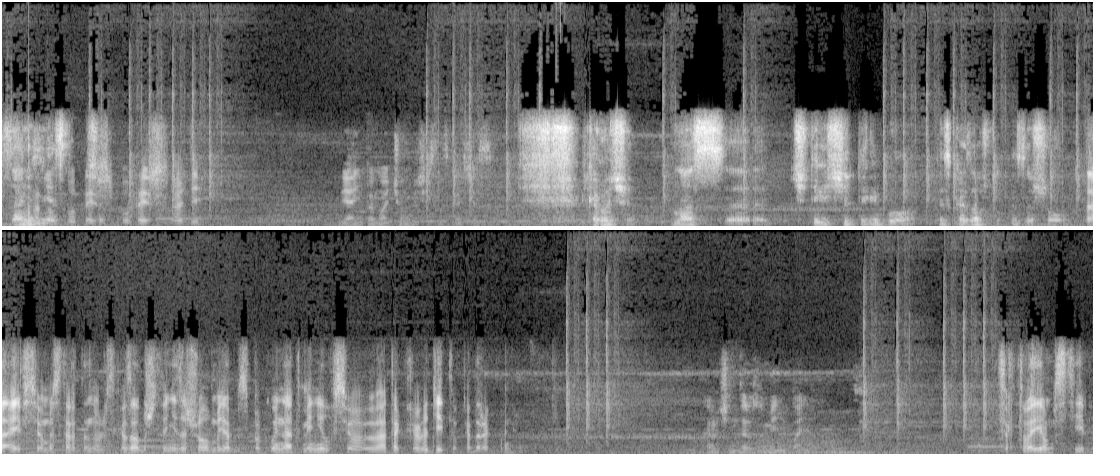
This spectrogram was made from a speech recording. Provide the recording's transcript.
Занял то место. Путаешь, путаешь людей. Я не пойму, о чем вы, честно сказать, сейчас. Короче, у нас э, 4 с 4 было. Ты сказал, что ты зашел. Да, и все, мы стартанули. Сказал бы, что ты не зашел, я бы спокойно отменил все. А так людей только драконил. Ну, короче, недоразумение, понятно. Все в твоем стиле.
